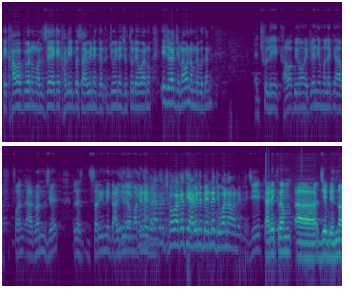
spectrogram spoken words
કંઈ ખાવા પીવાનું મળશે, કે ખાલી બસ આવીને જોઈને જતું રહેવાનું, એ જરાક જણાવો ને અમને બધાને. એકચ્યુઅલી ખાવા પીવામાં એટલે નહીં મળે કે આ ફન આ રન છે. એટલે શરીરની કાળજી લેવા માટે નહીં છ વાગ્યાથી આવીને બેનને જોવાના આવવાના એટલે. જે કાર્યક્રમ જે બેનનો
